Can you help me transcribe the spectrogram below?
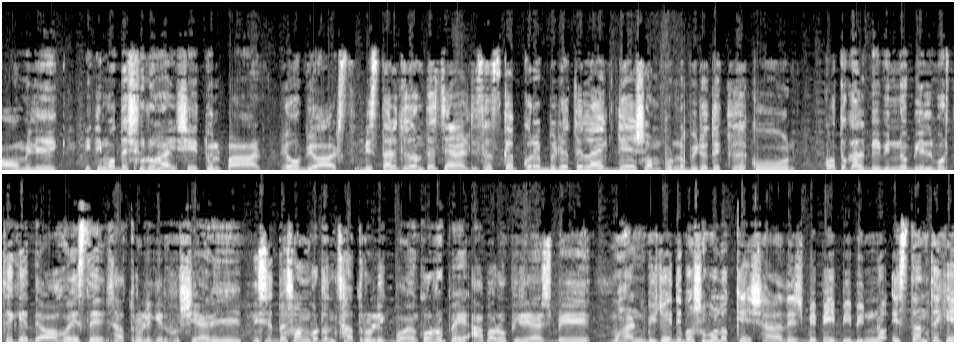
আওয়ামী লীগ। ইতিমধ্যে শুরু হয় সেই তুলপাড় প্রিয় বিস্তারিত জানতে চ্যানেলটি সাবস্ক্রাইব করে ভিডিওতে লাইক দিয়ে সম্পূর্ণ ভিডিও দেখতে থাকুন। গতকাল বিভিন্ন বিলবোর্ড থেকে দেওয়া হয়েছে ছাত্রলীগের হুঁশিয়ারি। নিষিদ্ধ সংগঠন ছাত্রলীগ ভয়ঙ্কর রূপে আবারও ফিরে আসবে। মহান বিজয় দিবস উপলক্ষে সারা দেশব্যাপী বিভিন্ন স্থান থেকে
